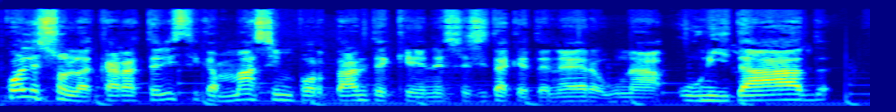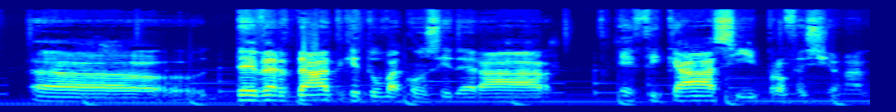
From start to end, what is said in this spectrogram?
¿Cuáles son las características más importantes que necesita que tener una unidad uh, de verdad que tú vas a considerar eficaz y profesional?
